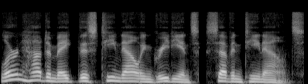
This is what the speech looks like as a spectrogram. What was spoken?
Learn how to make this tea now ingredients, 17 ounce.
